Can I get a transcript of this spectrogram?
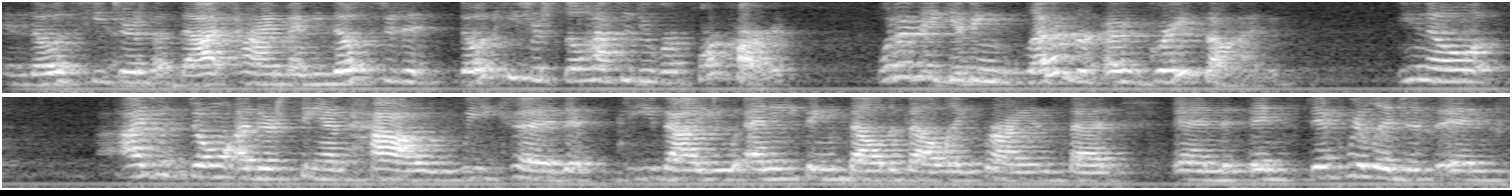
And those teachers of that time, I mean, those student, those teachers still have to do report cards. What are they giving letter uh, grades on? You know, I just don't understand how we could devalue anything bell to bell, like Brian said, and, and stick religious in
